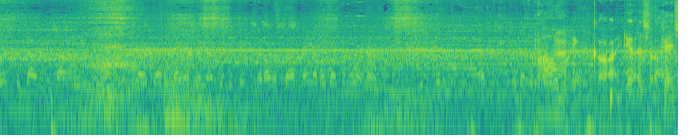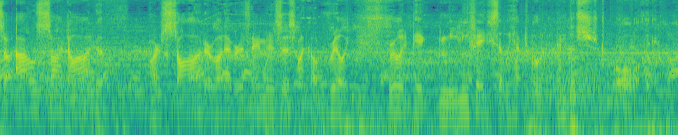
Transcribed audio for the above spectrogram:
First is on gathered by SAS indicates that Al-Asad may have a Russian warhead. Oh my god, yes. Okay, so Al Saddad, or Saad, or whatever his name is, is like a really, really big meanie face that we have to go and destroy.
